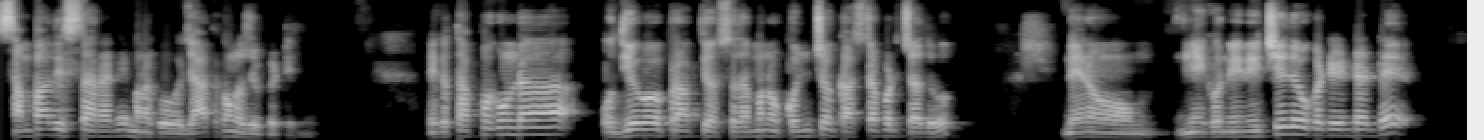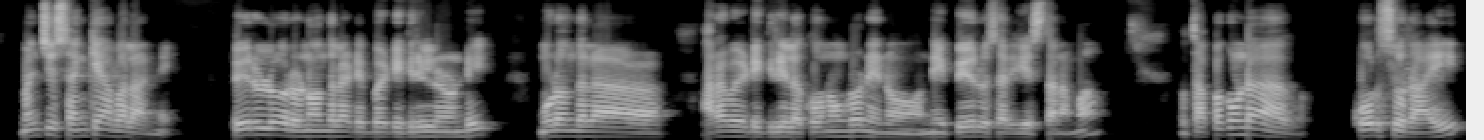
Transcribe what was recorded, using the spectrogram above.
సంపాదిస్తారని మనకు జాతకంలో చూపెట్టింది. నీకు తప్పకుండా ఉద్యోగ ప్రాప్తి వస్తుందమ్మా నువ్వు కొంచెం కష్టపడి చదువు నేను నీకు నేను ఇచ్చేది ఒకటి ఏంటంటే మంచి సంఖ్యాబలాన్ని. పేరులో రెండు వందల డెబ్బై డిగ్రీల నుండి మూడు వందల అరవై డిగ్రీల కోణంలో నేను నీ పేరు సరి చేస్తానమ్మా. తప్పకుండా కోర్సు రాయి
